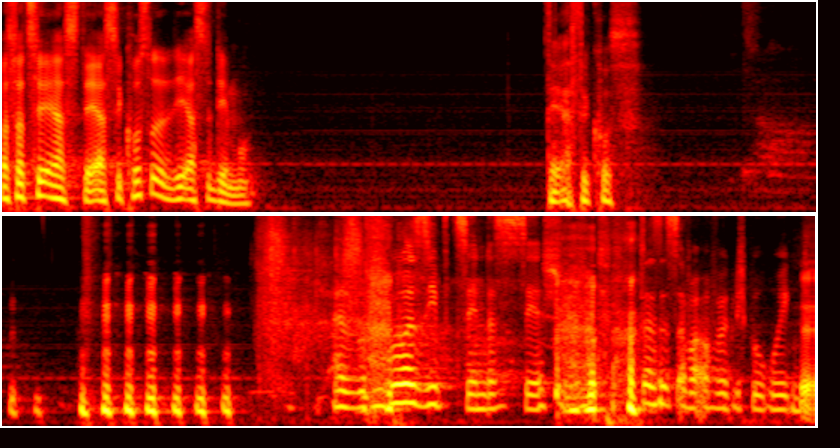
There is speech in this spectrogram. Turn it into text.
Was war zuerst, der erste Kuss oder die erste Demo? Der erste Kuss. Also vor 17, das ist sehr schön. Das ist aber auch wirklich beruhigend. Ja.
